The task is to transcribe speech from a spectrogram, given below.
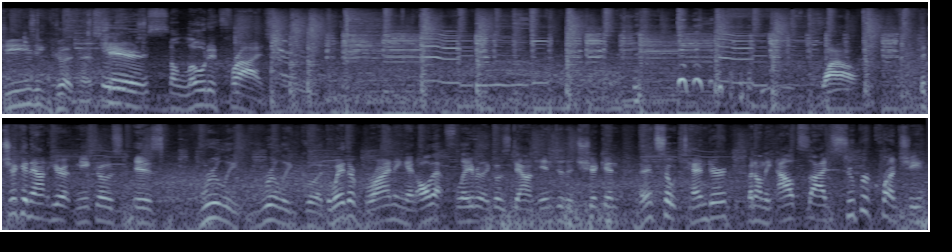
cheesy goodness. Cheers. The loaded fries. wow. The chicken out here at Mico's is really, really good. The way they're brining it, all that flavor that goes down into the chicken, and it's so tender, but on the outside, super crunchy.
